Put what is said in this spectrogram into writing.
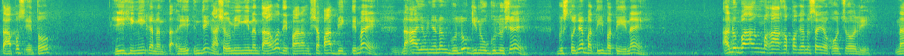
Tapos ito hihingi ka ng ta- hi- hindi nga siya humingi ng tawad eh, parang siya pa biktima eh. Na ayaw niya ng gulo, ginugulo siya eh. Gusto niya bati-bati na eh. Ano ba ang makakapagano sa iyo, Coach Oli, na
